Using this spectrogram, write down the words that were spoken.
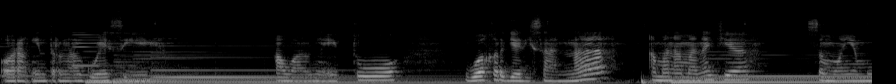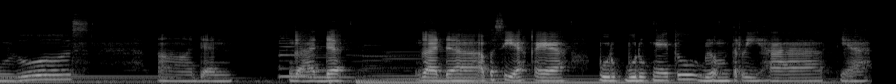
orang internal gue sih. Awalnya itu gue kerja di sana aman-aman aja, semuanya mulus uh, dan nggak ada nggak ada apa sih ya kayak buruk-buruknya itu belum terlihat ya.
